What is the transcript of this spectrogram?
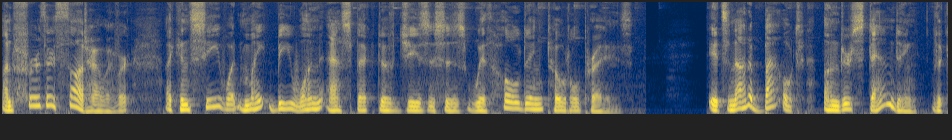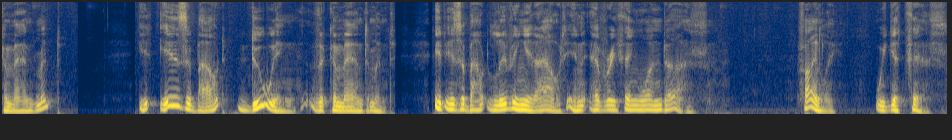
On further thought, however, I can see what might be one aspect of Jesus' withholding total praise. It's not about understanding the commandment. It is about doing the commandment. It is about living it out in everything one does. Finally, we get this.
